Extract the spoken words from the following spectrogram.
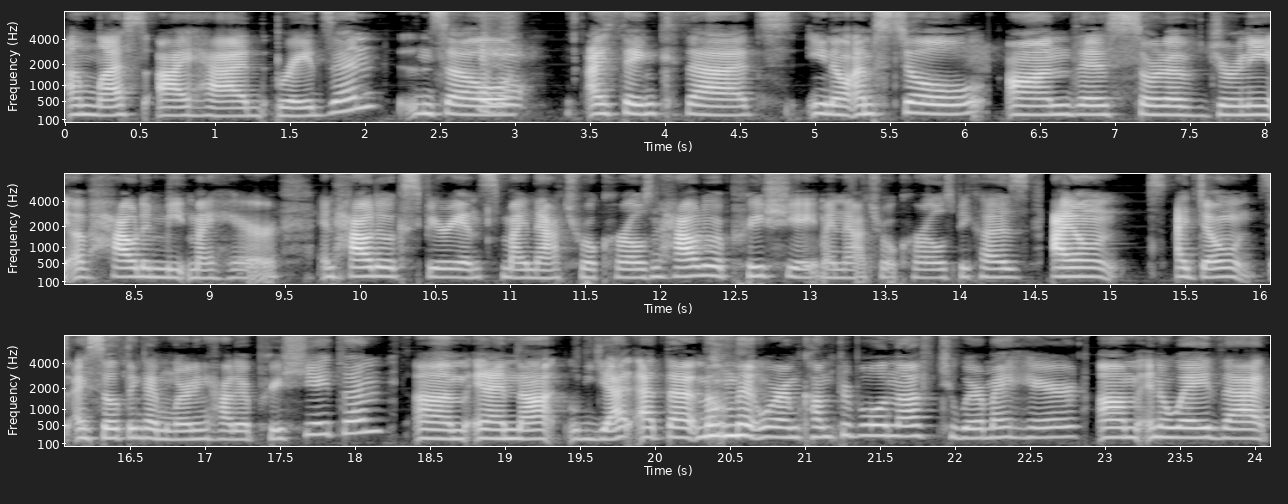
unless I had braids in, and so. I think that, you know, I'm still on this sort of journey of how to meet my hair and how to experience my natural curls and how to appreciate my natural curls because I don't I don't I still think I'm learning how to appreciate them. Um and I'm not yet at that moment where I'm comfortable enough to wear my hair um in a way that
